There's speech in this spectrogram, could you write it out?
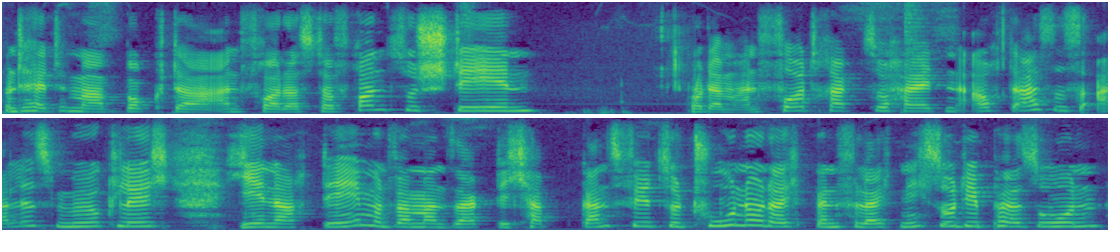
und hätte mal Bock da an vorderster Front zu stehen oder mal einen Vortrag zu halten. Auch das ist alles möglich, je nachdem. Und wenn man sagt, ich habe ganz viel zu tun oder ich bin vielleicht nicht so die Person,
